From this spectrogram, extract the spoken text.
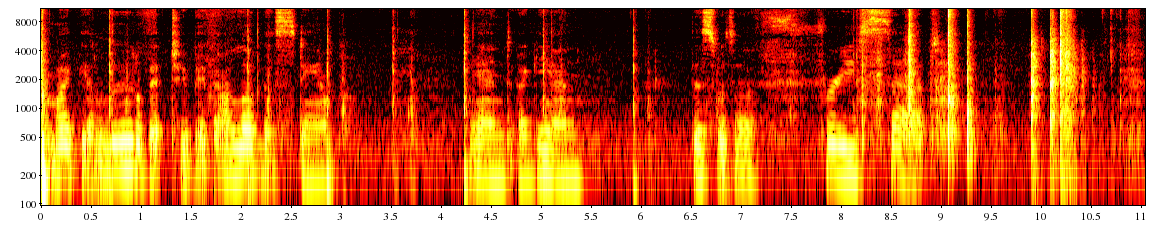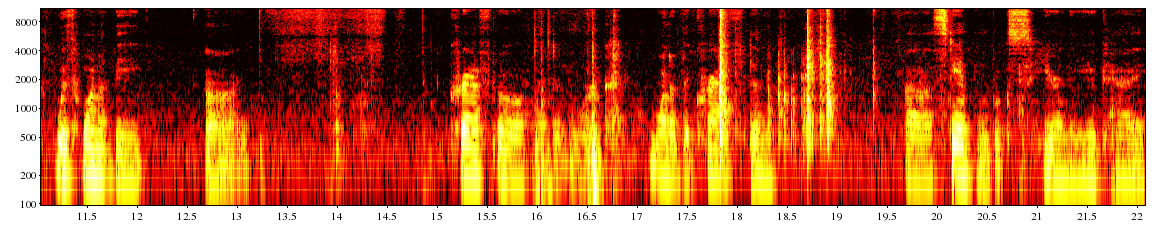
It might be a little bit too big, I love this stamp. And again, this was a free set with one of the uh, craft, oh, that didn't work, one of the craft and uh, stamping books here in the UK.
